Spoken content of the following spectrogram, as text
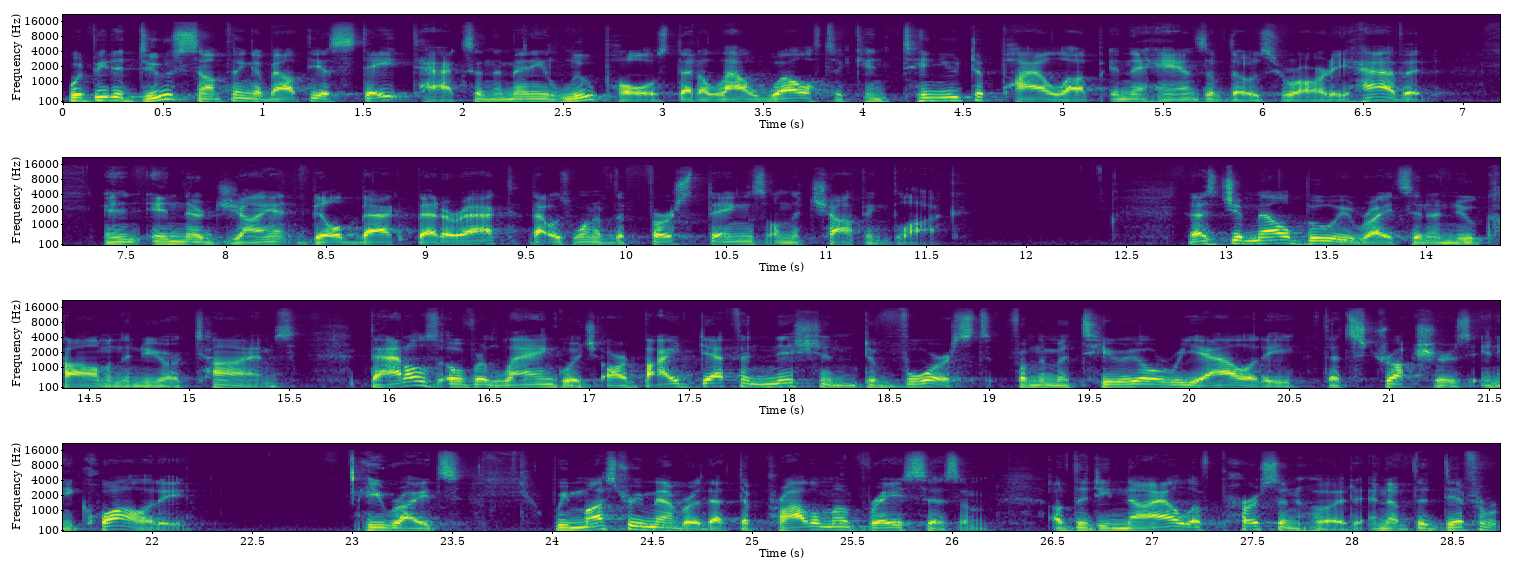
would be to do something about the estate tax and the many loopholes that allow wealth to continue to pile up in the hands of those who already have it. In, in their giant Build Back Better Act, that was one of the first things on the chopping block. As Jamelle Bouie writes in a new column in the New York Times, battles over language are by definition divorced from the material reality that structures inequality. He writes, We must remember that the problem of racism, of the denial of personhood, and of the differ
